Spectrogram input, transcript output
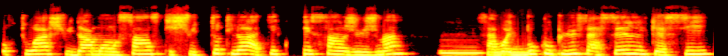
pour toi, je suis dans mon sens, puis je suis toute là à t'écouter sans jugement, ça va être beaucoup plus facile que si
